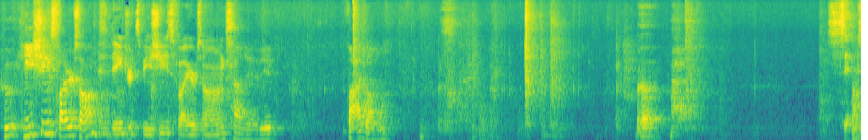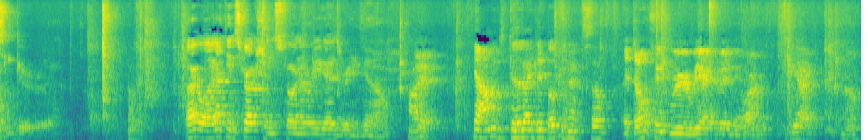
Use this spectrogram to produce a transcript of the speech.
Who? He, she's fire songs? Endangered species fire songs. Hell yeah, dude. Five of them. Uh, Sexy girl. Alright, well, I got the instructions for whenever you guys are ready to go. Alright. Yeah, I'm good. I did both units, so. I don't think we're reactivating the alarm. Yeah. No.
